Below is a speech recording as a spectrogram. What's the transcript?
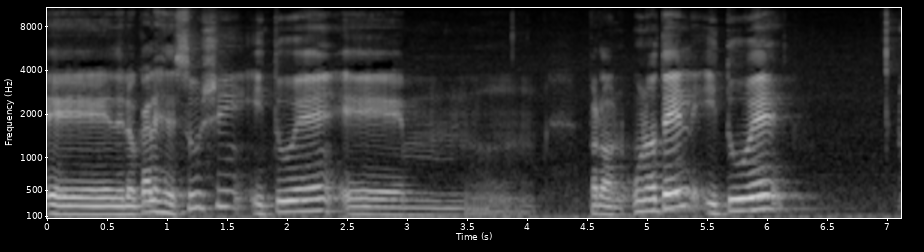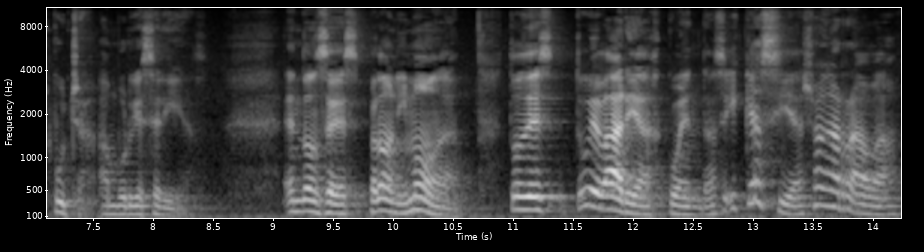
eh, de locales de sushi y tuve, em, perdón, un hotel y tuve, pucha, hamburgueserías. Entonces, perdón, y moda. Entonces, tuve varias cuentas. ¿Y qué hacía? Yo agarraba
